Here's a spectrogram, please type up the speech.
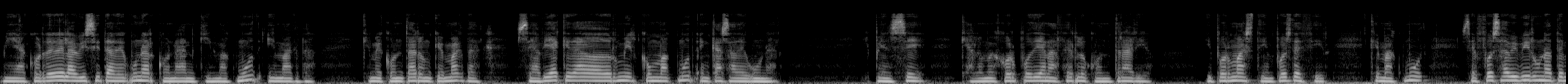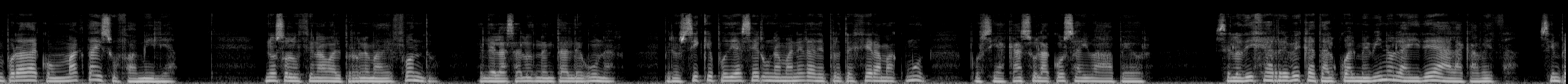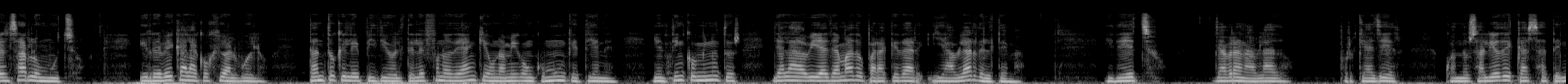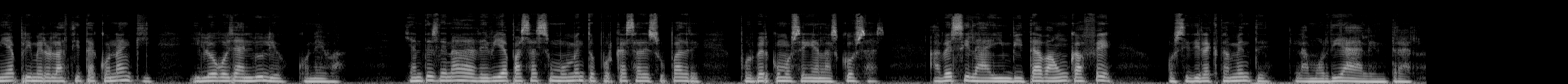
Me acordé de la visita de Gunnar con Anki, Mahmoud y Magda, que me contaron que Magda se había quedado a dormir con Mahmoud en casa de Gunnar. Y pensé que a lo mejor podían hacer lo contrario, y por más tiempo, es decir, que Mahmoud se fuese a vivir una temporada con Magda y su familia. No solucionaba el problema de fondo, el de la salud mental de Gunnar, pero sí que podía ser una manera de proteger a Mahmoud por si acaso la cosa iba a peor. Se lo dije a Rebeca tal cual me vino la idea a la cabeza, sin pensarlo mucho, y Rebeca la cogió al vuelo, tanto que le pidió el teléfono de Anki a un amigo en común que tienen, y en cinco minutos ya la había llamado para quedar y hablar del tema. Y de hecho, ya habrán hablado, porque ayer, cuando salió de casa, tenía primero la cita con Anki y luego ya en Lulio con Eva. Y antes de nada debía pasarse un momento por casa de su padre por ver cómo seguían las cosas, a ver si la invitaba a un café o si directamente la mordía al entrar.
